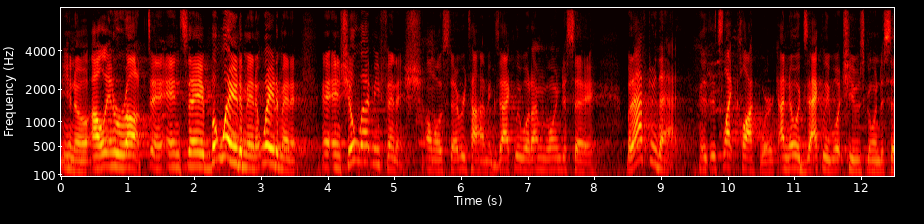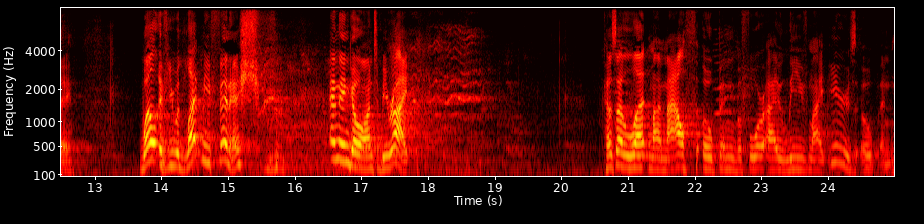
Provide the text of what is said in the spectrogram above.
you know, I'll interrupt and, and say, but wait a minute, wait a minute. And, and she'll let me finish almost every time exactly what I'm going to say. But after that, it's like clockwork. I know exactly what she was going to say. Well, if you would let me finish and then go on to be right. Because I let my mouth open before I leave my ears open,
